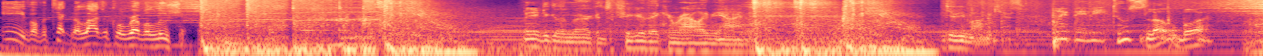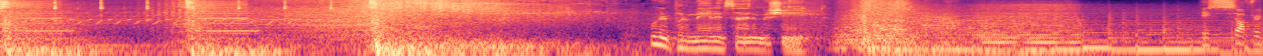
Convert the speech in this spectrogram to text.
eve of a technological revolution. We need to give Americans a figure they can rally behind. Give your mom a kiss. Hi, baby. Too slow, boy. We're gonna put a man inside a machine. He suffered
